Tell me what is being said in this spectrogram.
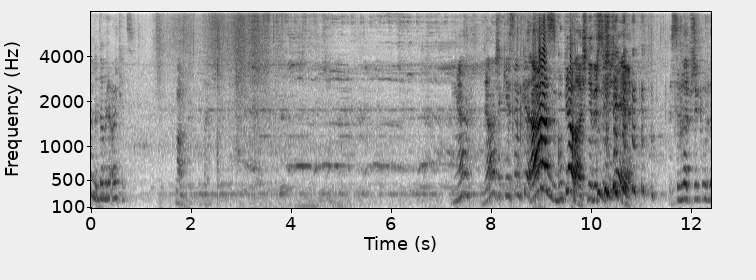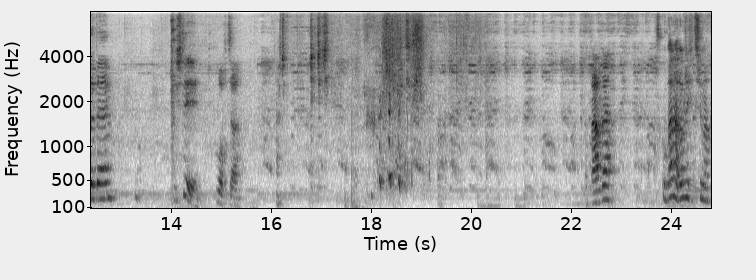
Ale dobry ojciec. Mam. Widziałaś jaki jestem. A, zgłupiałaś! Nie wiesz co się dzieje. Jestem lepszy, kurde, ten... niż ty, łowca. Ci. Naprawdę? Skubana dobrze się trzyma.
